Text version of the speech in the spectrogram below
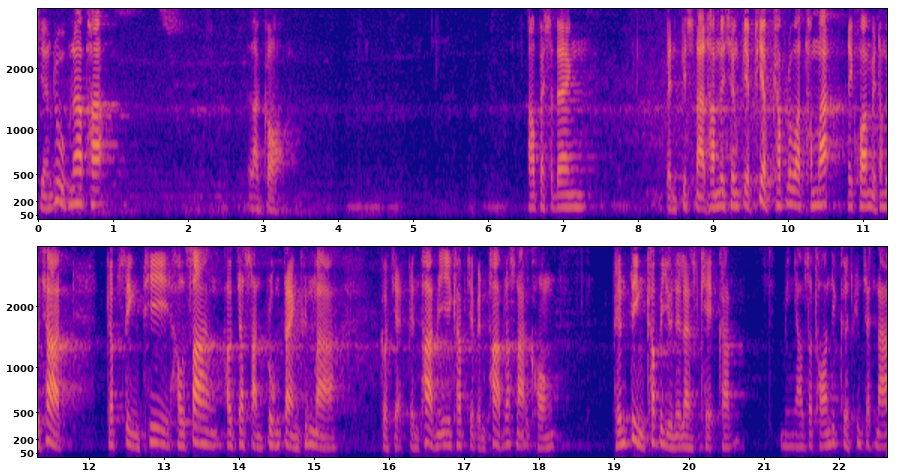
เสียงรูปหน้าพระล้วก็เอาไปแสดงเป็นปริศนาธรรมในเชิงเปรียบเทียบครับระหว่างธรรมะในความเป็นธรรมชาติ กับสิ่งที่เขาสร้างเขาจะสรรปรุงแต่งขึ้นมา ก็จะเป็นภาพนี้ครับจะเป็นภาพลักษณะของเพนติงเข้าไปอยู่ในแลนด์สเคปครับมีเงาสะท้อนที่เกิดขึ้นจากน้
